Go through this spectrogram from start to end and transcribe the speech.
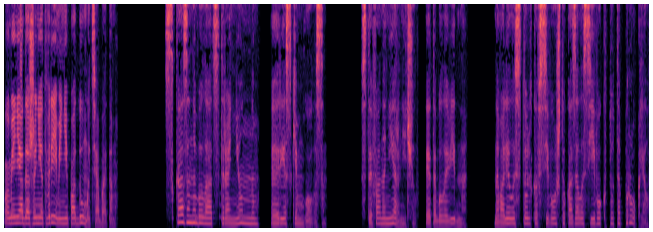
У меня даже нет времени подумать об этом. Сказано было отстраненным, резким голосом. Стефана нервничал, это было видно. Навалилось столько всего, что, казалось, его кто-то проклял.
